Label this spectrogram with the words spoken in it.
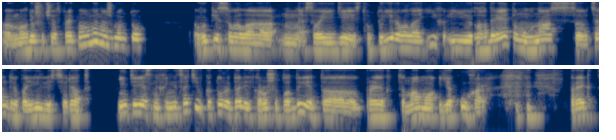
Э, молодежь училась проектному менеджменту, выписывала свои идеи, структурировала их, и благодаря этому у нас в центре появились ряд интересных инициатив, которые дали хорошие плоды. Это проект «Мамо, я кухар», проект,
